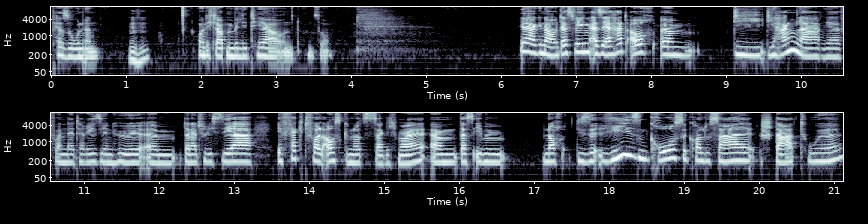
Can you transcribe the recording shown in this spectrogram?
Personen. Mhm. Und ich glaube, Militär und, und so. Ja, genau. Deswegen, also er hat auch ähm, die, die Hanglage von der Theresienhöhe ähm, dann natürlich sehr effektvoll ausgenutzt, sag ich mal, ähm, dass eben noch diese riesengroße Kolossalstatue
